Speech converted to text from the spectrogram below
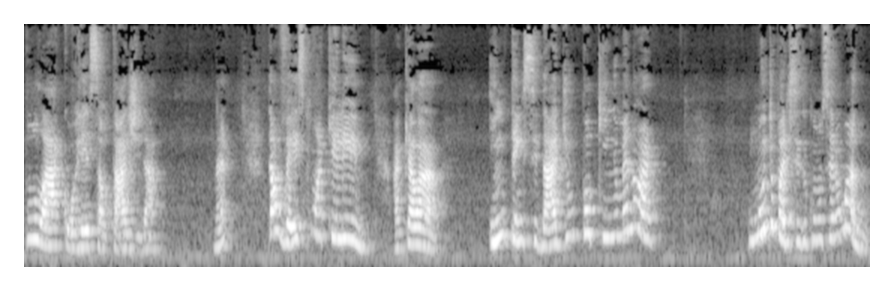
pular, correr, saltar, girar, né? Talvez com aquele aquela intensidade um pouquinho menor. Muito parecido com o ser humano.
